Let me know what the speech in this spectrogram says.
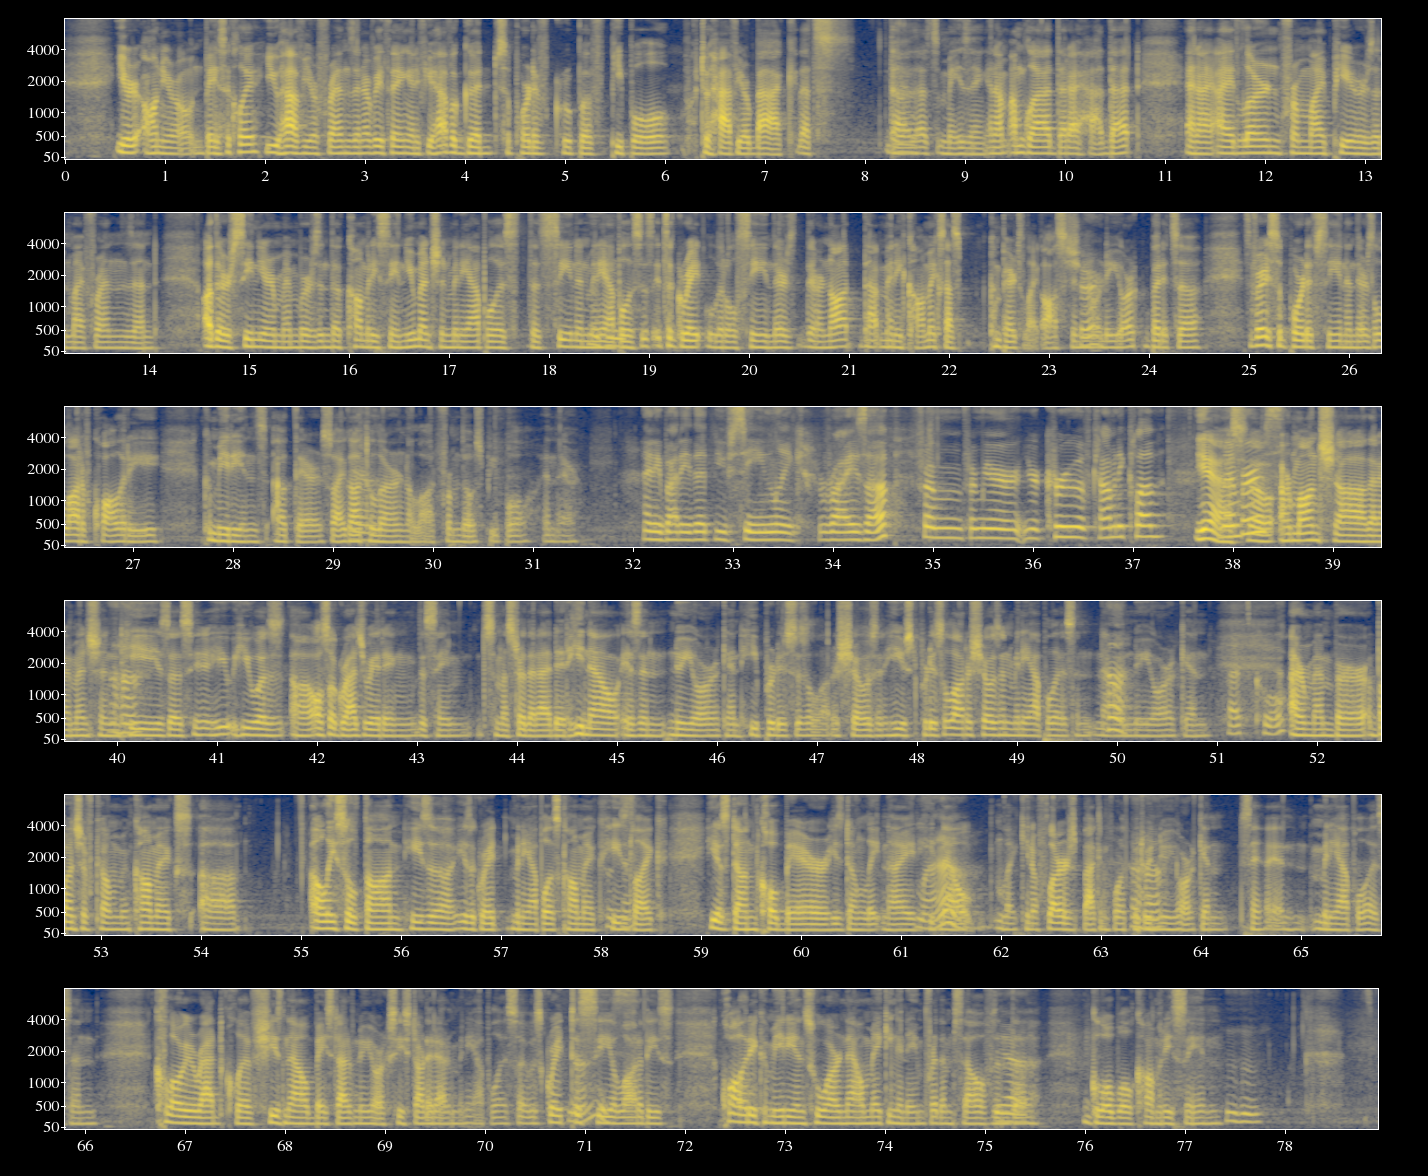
you're on your own, basically. You have your friends and everything. And if you have a good supportive group of people to have your back, that's that, Yeah. that's amazing and I'm, I'm glad that i had that and I, I learned from my peers and my friends and other senior members in the comedy scene you mentioned minneapolis the scene in mm-hmm. minneapolis is it's a great little scene there's there are not that many comics as compared to like austin Sure. or new york but it's a it's a very supportive scene and there's a lot of quality comedians out there so i got to learn a lot from those people in there Anybody that you've seen like rise up from from your your crew of comedy club? Yeah, members? so Armand Shah that I mentioned, Uh-huh. he's a senior, he he was uh, also graduating the same semester that I did. He now is in New York and he produces a lot of shows and he used to produce a lot of shows in Minneapolis and now Huh. in New York and That's cool. I remember a bunch of com- comics. Uh, Ali Sultan, he's a he's a great Minneapolis comic. He's like he has done Colbert, he's done Late Night. He now like you know flutters back and forth between Uh-huh. New York and and Minneapolis. And Chloe Radcliffe, she's now based out of New York. She started out in Minneapolis, so it was great to see a lot of these quality comedians who are now making a name for themselves in the global comedy scene.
